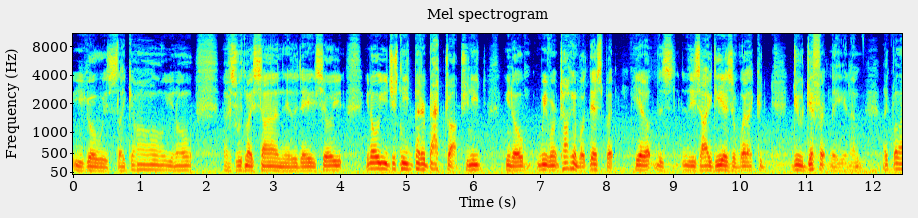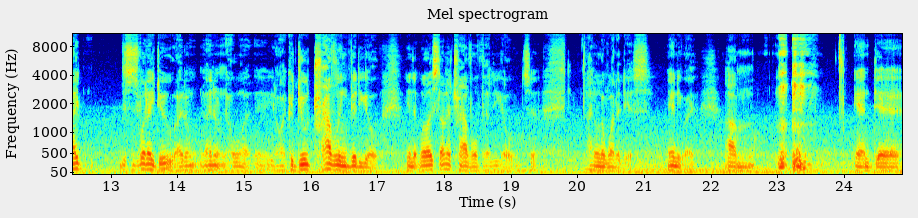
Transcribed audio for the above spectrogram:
ego is like, oh, you know, I was with my son the other day, so you, you know, you just need better backdrops. You need, you know, we weren't talking about this, but he had this, these ideas of what I could do differently, and I'm like, well, I, this is what I do. I don't, I don't know, uh, you know, I could do traveling video, you know, well, it's not a travel video. It's a, I don't know what it is. Anyway, um, and. Uh,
